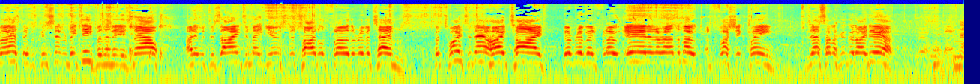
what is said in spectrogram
I. It was considerably deeper than it is now, and it was designed to make use of the tidal flow of the River Thames. For twice a day at high tide, the river would flow in and around the moat and flush it clean. Does that sound like a good idea? No.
